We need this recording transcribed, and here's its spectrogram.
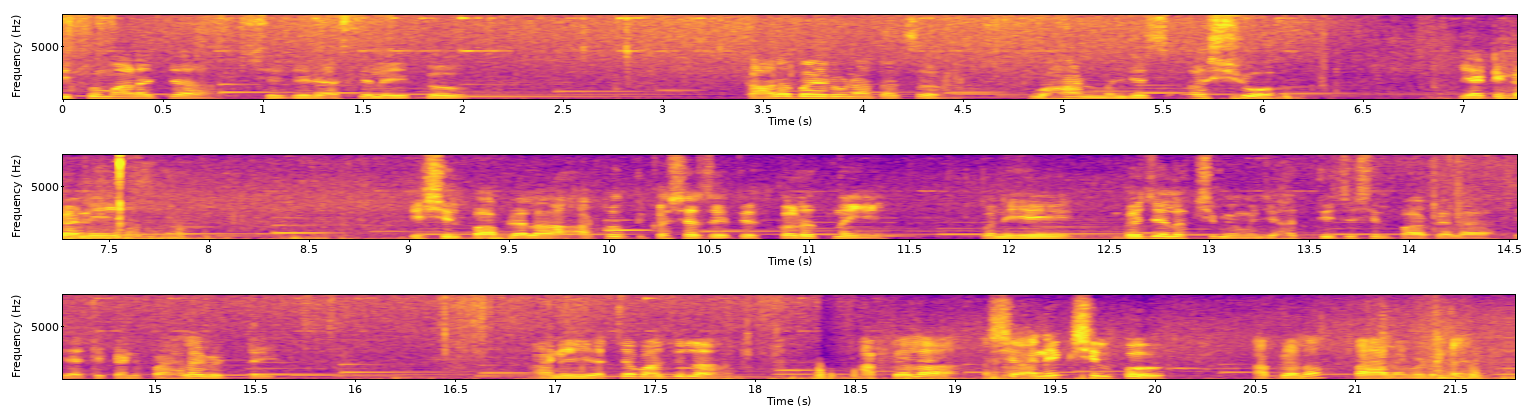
दीपमाळाच्या शेजारी असलेलं एक काळभैरवनाथाचं वाहन म्हणजेच अश्व या ठिकाणी हे शिल्प आपल्याला आठवत कशाचं आहे ते कळत नाही पण हे गजलक्ष्मी म्हणजे हत्तीचे शिल्प आपल्याला या ठिकाणी पाहायला भेटते आणि याच्या बाजूला आपल्याला असे अनेक शिल्प आपल्याला पाहायला मिळत आहेत.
